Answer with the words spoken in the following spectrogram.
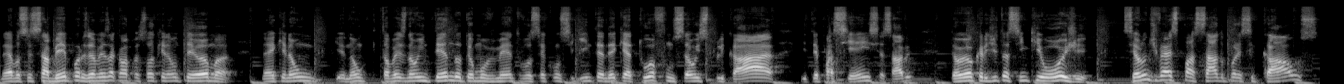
né? Você saber, por exemplo, mesmo aquela pessoa que não te ama, né? Que não, que não, que talvez não entenda o teu movimento, você conseguir entender que é tua função explicar e ter paciência, sabe? Então, eu acredito assim que hoje, se eu não tivesse passado por esse caos,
